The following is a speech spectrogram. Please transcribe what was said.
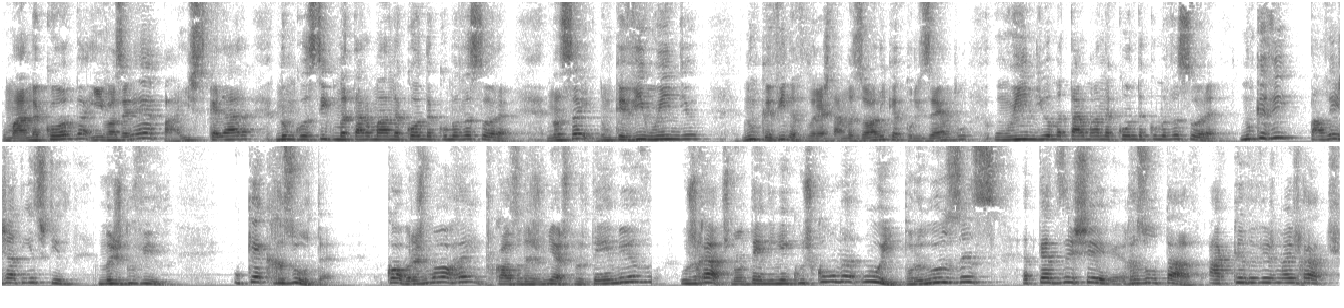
uma anaconda e você, é pá, isto se calhar não consigo matar uma anaconda com uma vassoura. Não sei, nunca vi um índio, nunca vi na floresta amazónica, por exemplo, um índio a matar uma anaconda com uma vassoura. Nunca vi, talvez já tenha existido, mas duvido. O que é que resulta? Cobras morrem por causa das mulheres porque têm medo, os ratos não têm ninguém que os coma, ui, produzem-se até dizer chega. Resultado, há cada vez mais ratos.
